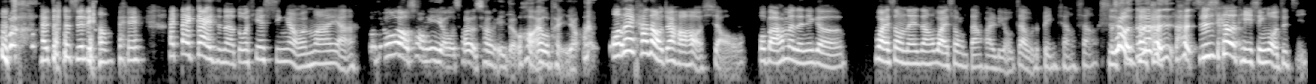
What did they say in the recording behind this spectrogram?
还真的是量杯，还带盖子呢，多贴心啊！我的妈呀，我觉得我有创意哦，我超有创意的，我好爱我朋友。我真的看到，我觉得好好笑哦。我把他们的那个外送那张外送单还留在我的冰箱上，时时刻刻，而且我真的很很时刻提醒我自己。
